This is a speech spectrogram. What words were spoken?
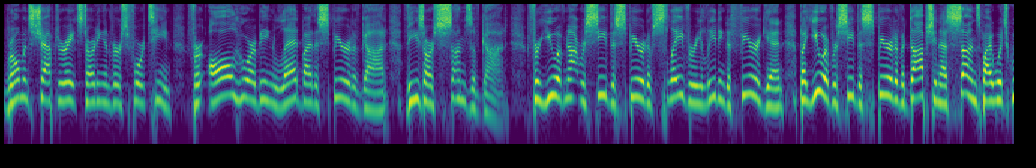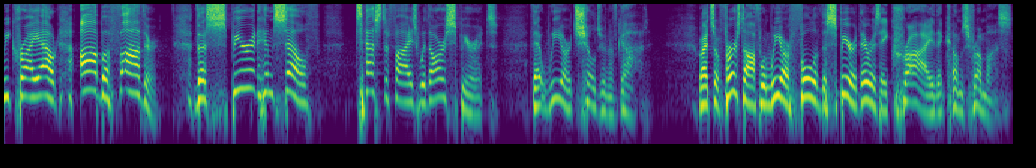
Romans chapter 8, starting in verse 14. For all who are being led by the Spirit of God, these are sons of God. For you have not received a spirit of slavery leading to fear again, but you have received a spirit of adoption as sons by which we cry out, Abba, Father. The Spirit Himself testifies with our spirit that we are children of God. Right? So, first off, when we are full of the Spirit, there is a cry that comes from us.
